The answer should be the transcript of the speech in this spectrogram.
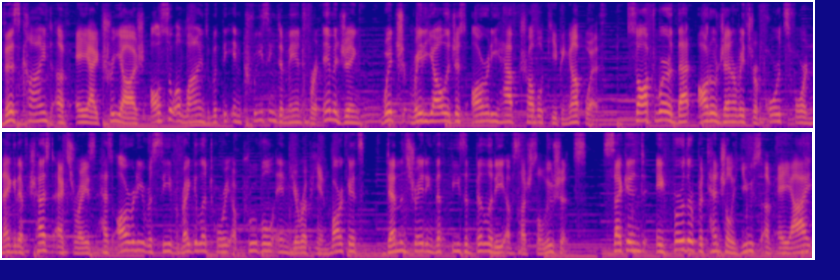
This kind of AI triage also aligns with the increasing demand for imaging, which radiologists already have trouble keeping up with. Software that auto-generates reports for negative chest x-rays has already received regulatory approval in European markets, demonstrating the feasibility of such solutions. Second, a further potential use of AI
